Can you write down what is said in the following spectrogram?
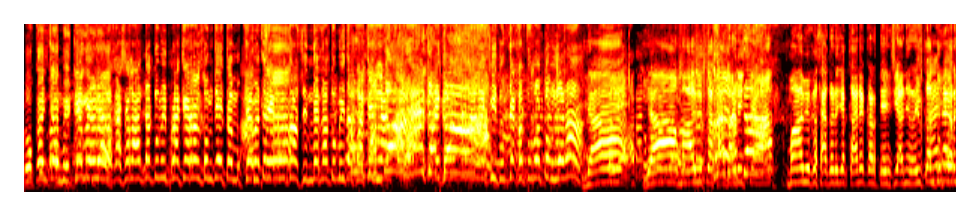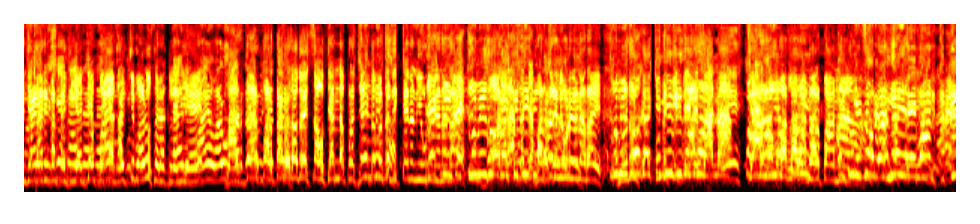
लोकांच्या भेटी घेणं कशाला आणता तुम्ही? प्रचाराला तुमच्या इथं. मुख्यमंत्री एकनाथराव शिंदेना तुम्ही इथं प्रचाराला आणता? तुमच्याकडे तुला तुमच्या ना? या या महाविकास आघाडीच्या महाविकास आघाडीच्या कार्यकर्त्यांची आणि रविकांत तुपकरांच्या कार्यकर्त्यांची यांच्या पायाखालची वाळू सरकलेली आहे. खासदार परतारा जाधव चौथ्यांदा प्रचंड मताधिक्याने निवडून येणार आहे. फरकाने निवडून येणार आहे. तुम्ही म्हणून तुम्ही किती चार नंबरला राहणार पाहणार. किती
